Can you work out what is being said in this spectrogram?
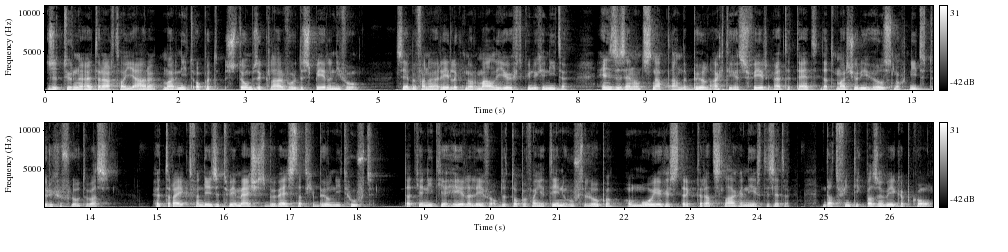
Ze turnen uiteraard al jaren, maar niet op het stoom ze klaar voor de spelen niveau. Ze hebben van een redelijk normale jeugd kunnen genieten en ze zijn ontsnapt aan de beulachtige sfeer uit de tijd dat Marjorie Huls nog niet teruggefloten was. Het traject van deze twee meisjes bewijst dat gebeul niet hoeft, dat je niet je hele leven op de toppen van je tenen hoeft te lopen om mooie gestrekte ratslagen neer te zetten. Dat vind ik pas een wake-up call.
